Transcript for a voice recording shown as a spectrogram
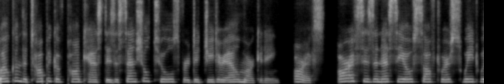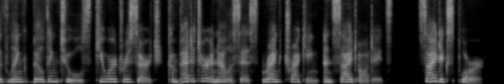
Welcome. The topic of podcast is essential tools for digital marketing. Ahrefs. Ahrefs is an SEO software suite with link building tools, keyword research, competitor analysis, rank tracking, and site audits. Site Explorer.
